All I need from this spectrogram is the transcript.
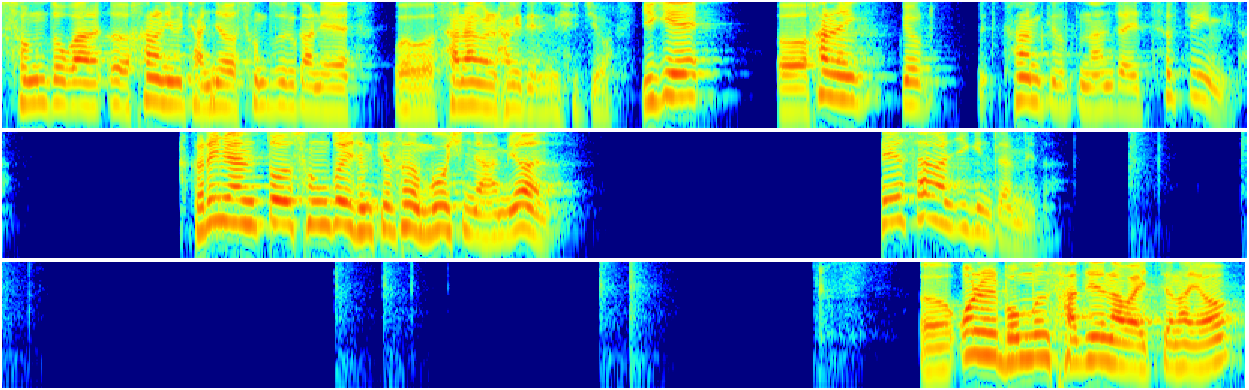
성도가 어, 하나님의 자녀 성도들 간에 어, 사랑을 하게 되는 것이죠. 이게 어, 하나님 하나님께로부터 난 자의 특징입니다. 그러면 또 성도의 정체성은 무엇이냐 하면 세상을 이긴 자입니다. 어, 오늘 본문 4절에 나와 있잖아요.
